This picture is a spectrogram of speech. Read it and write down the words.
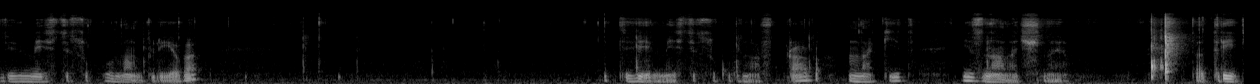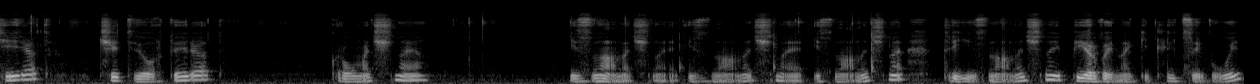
вместе с уклоном влево. 2 вместе с уклоном вправо накид изнаночная это третий ряд четвертый ряд кромочная изнаночная изнаночная изнаночная 3 изнаночные. Первый накид лицевой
